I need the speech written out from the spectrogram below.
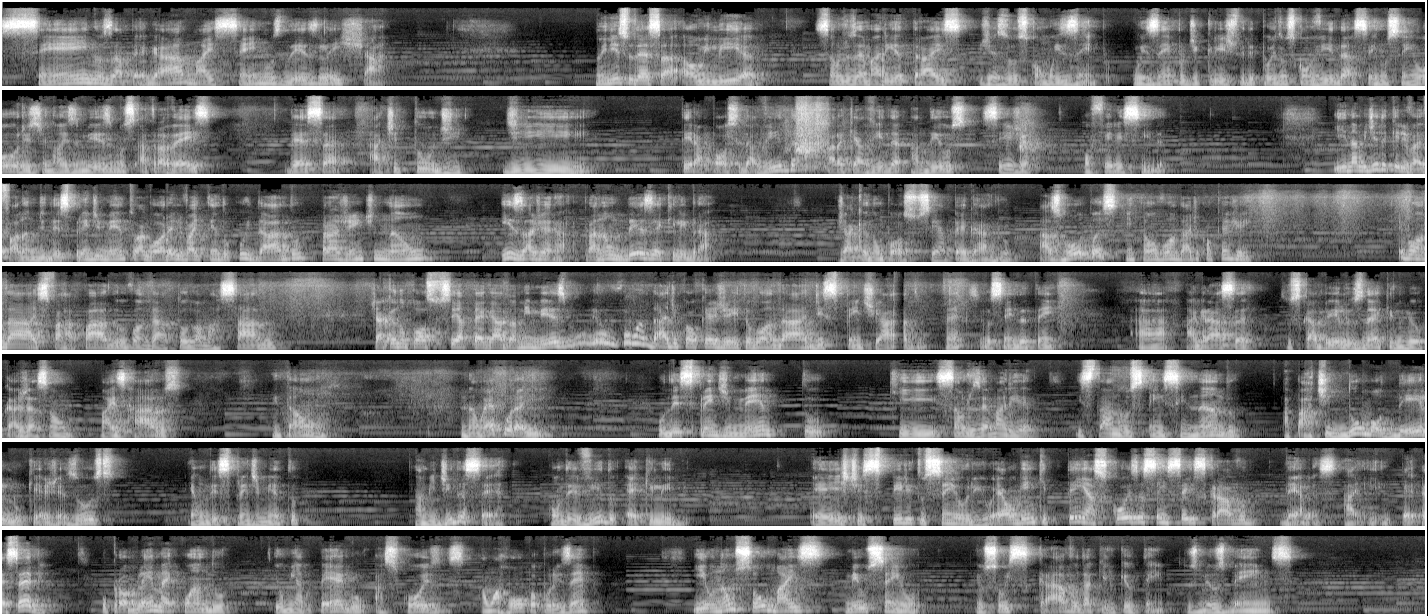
sem nos apegar, mas sem nos desleixar. No início dessa homilia, São José Maria traz Jesus como exemplo, o exemplo de Cristo, e depois nos convida a sermos senhores de nós mesmos através dessa atitude de ter a posse da vida para que a vida a Deus seja oferecida. E na medida que ele vai falando de desprendimento, agora ele vai tendo cuidado para a gente não exagerar, para não desequilibrar. Já que eu não posso ser apegado às roupas, então eu vou andar de qualquer jeito. Eu vou andar esfarrapado, vou andar todo amassado. Já que eu não posso ser apegado a mim mesmo, eu vou andar de qualquer jeito, eu vou andar despenteado, né? Se você ainda tem a, a graça dos cabelos, né, que no meu caso já são mais raros. Então, não é por aí. O desprendimento que São José Maria está nos ensinando a partir do modelo que é Jesus é um desprendimento na medida certa, com devido equilíbrio. É este espírito senhorio, é alguém que tem as coisas sem ser escravo delas. Aí, percebe? O problema é quando eu me apego às coisas, a uma roupa, por exemplo, e eu não sou mais meu senhor. Eu sou escravo daquilo que eu tenho, dos meus bens,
